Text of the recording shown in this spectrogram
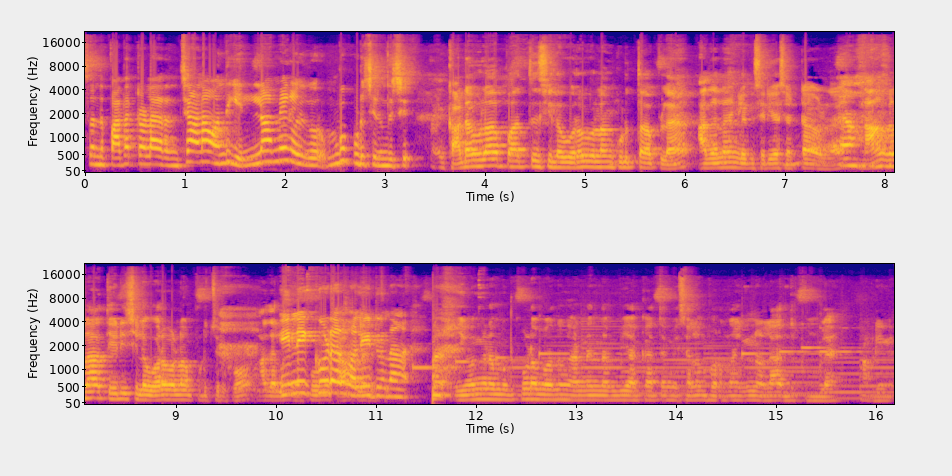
ஸோ அந்த பதட்டம்லாம் இருந்துச்சு. ஆனா வந்து எல்லாமே எங்களுக்கு ரொம்ப பிடிச்சிருந்துச்சு. கடவுளா பார்த்து சில உறவுலாம் கொடுத்தாப்புல அதெல்லாம் எங்களுக்கு சரியா செட் ஆகல. நாங்களா தேடி சில உறவெல்லாம் பிடிச்சிருக்கோம். அதெல்லாம் இன்னைக்கு கூட சொல்லிட்டு இருந்தாங்க. இவங்க நம்ம கூட பிறந்தவங்க அண்ணன் தம்பி அக்கா தங்கச்சி எல்லாம் பிறந்தா இன்னும் நல்லா இருந்துக்கும்ல அப்படின்னு.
